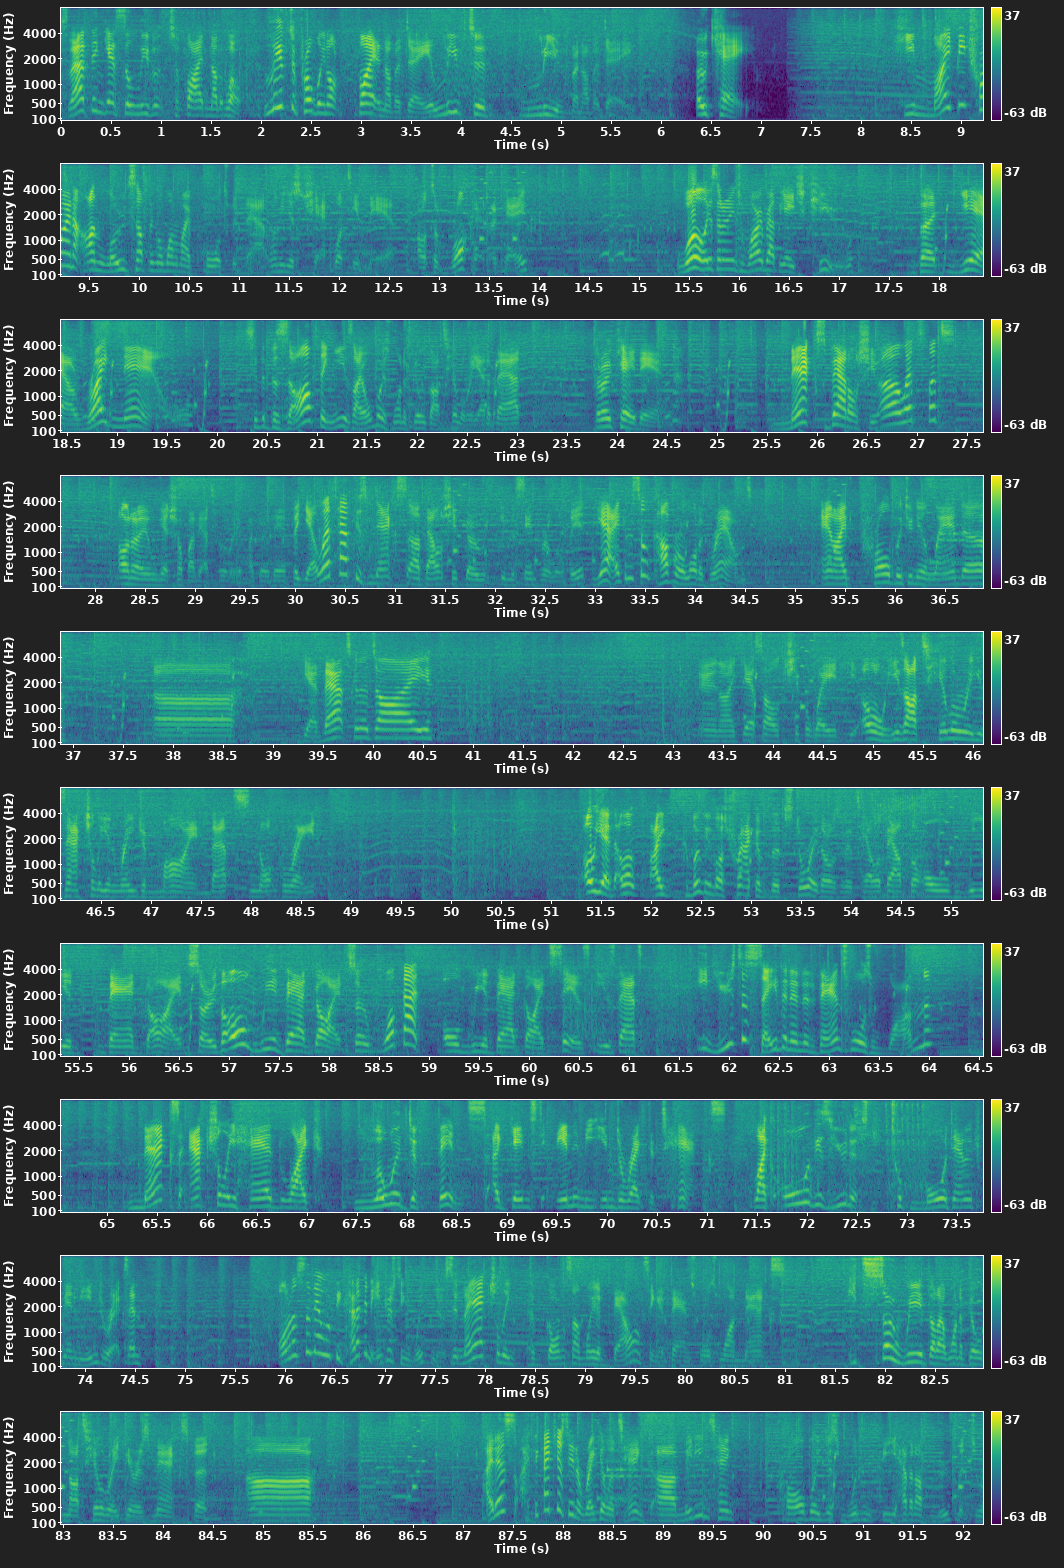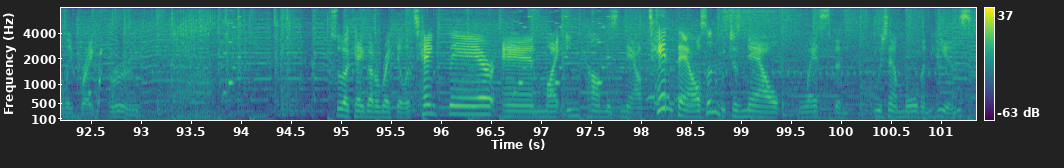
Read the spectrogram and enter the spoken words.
So that thing gets to live to fight another... Well, live to probably not fight another day. Live to live another day. Okay. He might be trying to unload something on one of my ports with that. Let me just check what's in there. Oh, it's a rocket, okay. Well, at least I don't need to worry about the HQ. But yeah, right now... See, the bizarre thing is I almost want to build artillery out of that. But okay then. Max battleship. Uh, let's, let's... Oh no, it will get shot by the artillery if I go there. But yeah, let's have this max uh, battleship go in the center a little bit. Yeah, it can still cover a lot of ground. And I probably do need a lander. Uh, yeah, that's gonna die. And I guess I'll chip away at he Oh, his artillery is actually in range of mine. That's not great. Oh yeah, well, I completely lost track of the story that I was going to tell about the old weird bad guide. So, the old weird bad guide. So, what that old weird bad guide says is that it used to say that in Advance Wars 1, Max actually had, like, lower defense against enemy indirect attacks. Like, all of his units took more damage from enemy indirects, and honestly, that would be kind of an interesting weakness. It may actually have gone some way to balancing Advance Wars 1 Max. It's so weird that I want to build an artillery here as Max, but, uh... I just, I think I just need a regular tank. Uh, medium tank probably just wouldn't be have enough movement to really break through. So, okay, got a regular tank there, and my income is now 10,000, which is now less than, which is now more than his.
